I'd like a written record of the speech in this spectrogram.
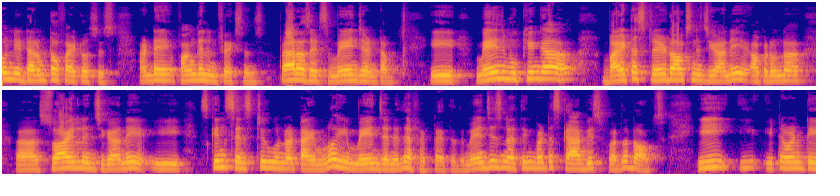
కొన్ని డర్మటోఫైటోసిస్ అంటే ఫంగల్ ఇన్ఫెక్షన్స్ పారాసైట్స్ మెయిన్స్ అంటాం. ఈ మెయిన్ ముఖ్యంగా బయట స్ట్రే డాగ్స్ నుంచి కానీ అక్కడ ఉన్న సాయిల్ నుంచి కానీ ఈ స్కిన్ సెన్సిటివ్ ఉన్న టైంలో ఈ మెయిన్స్ అనేది ఎఫెక్ట్ అవుతుంది mange is nothing but scabies for the dogs. ఈ ఇటువంటి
